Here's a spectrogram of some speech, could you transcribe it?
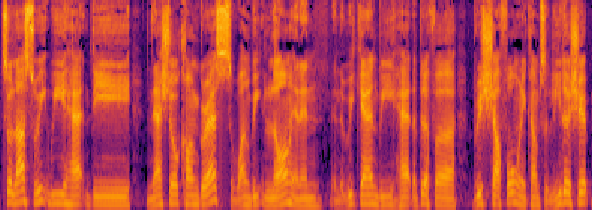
So last week we had the National Congress, one week long, and then in the weekend we had a bit of a reshuffle when it comes to leadership.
